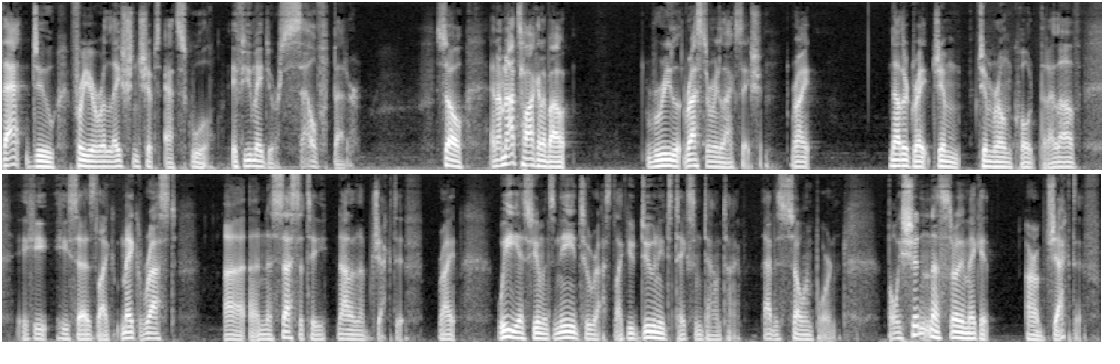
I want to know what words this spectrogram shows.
that do for your relationships at school if you made yourself better? So, and I'm not talking about re- rest and relaxation, right? Another great Jim Jim Rohn quote that I love. He he says like make rest uh, a necessity, not an objective right? We as humans need to rest. Like you do need to take some downtime. That is so important. But we shouldn't necessarily make it our objective,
